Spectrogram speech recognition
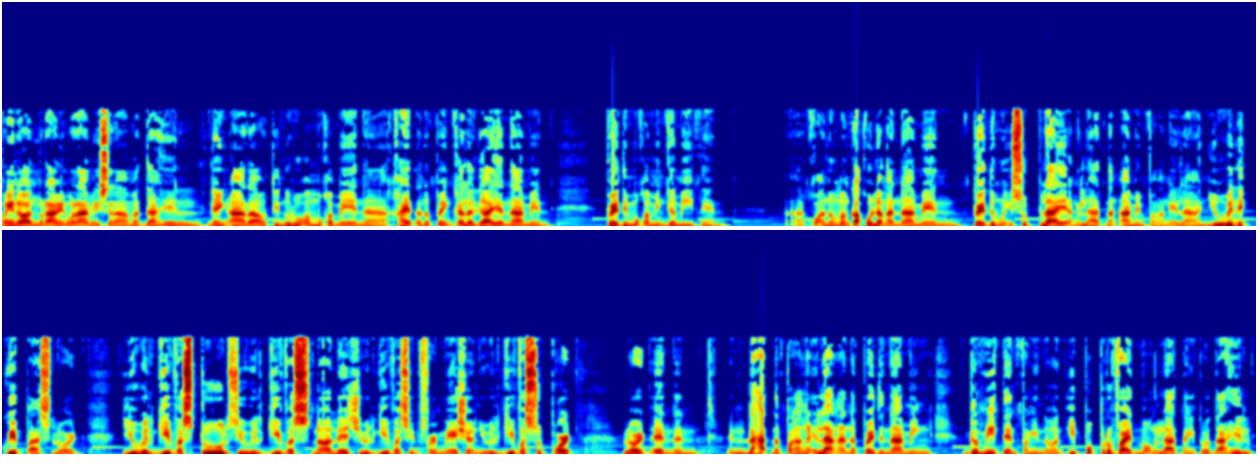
Panginoon, maraming maraming salamat dahil ngayong araw, tinuruan mo kami na kahit ano pa yung kalagayan namin, pwede mo kaming gamitin. Uh, kung anumang kakulangan namin, pwede mong isupply ang lahat ng aming pangangailangan. You will equip us, Lord, You will give us tools, you will give us knowledge, you will give us information, you will give us support, Lord, and, and, and lahat ng pangangailangan na pwede naming gamitin, Panginoon, ipoprovide mo ang lahat ng ito dahil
